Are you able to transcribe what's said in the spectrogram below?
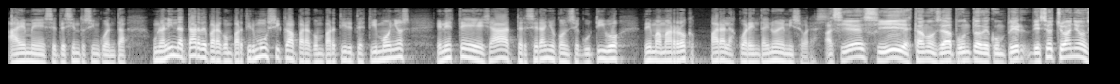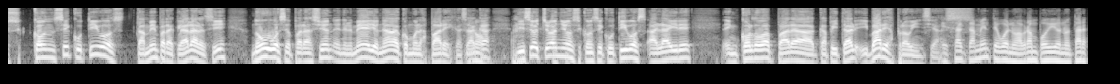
AM750. Una linda tarde para compartir música, para compartir testimonios en este ya tercer año consecutivo de Mamá Rock para las 49 emisoras. Así es, sí, estamos ya a punto de cumplir 18 años consecutivos, también para aclarar, ¿sí? No hubo separación en el medio, nada como las parejas. Acá 18 años consecutivos al aire en Córdoba para capital y varias provincias. Exactamente, bueno, habrán podido notar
